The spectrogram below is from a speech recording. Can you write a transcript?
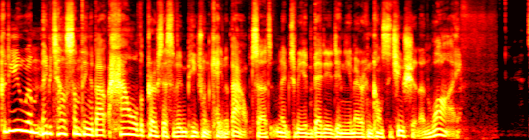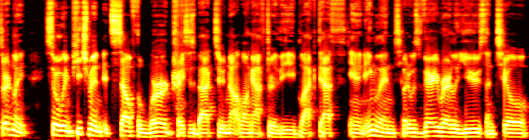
Could you um, maybe tell us something about how the process of impeachment came about, uh, maybe to be embedded in the American Constitution, and why? Certainly. So, impeachment itself, the word traces back to not long after the Black Death in England, but it was very rarely used until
